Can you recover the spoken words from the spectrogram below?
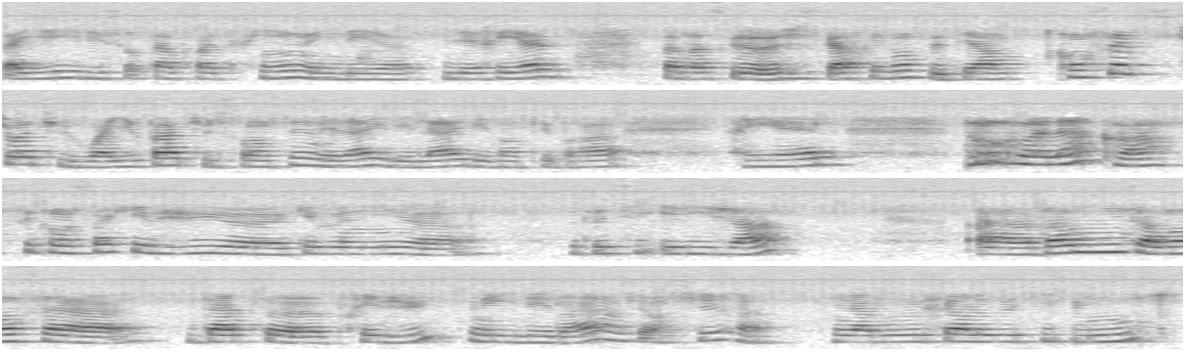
ça y est, il est sur ta poitrine, il est, il est réel. Parce que jusqu'à présent, c'était un concept, tu vois, tu le voyais pas, tu le sentais, mais là, il est là, il est dans tes bras, réel. Donc voilà, quoi. C'est comme ça qu'est vu, qu'est venu le petit Elijah. 20 minutes avant sa date euh, prévue, mais il est là, hein, bien sûr. Il a voulu faire le petit unique,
